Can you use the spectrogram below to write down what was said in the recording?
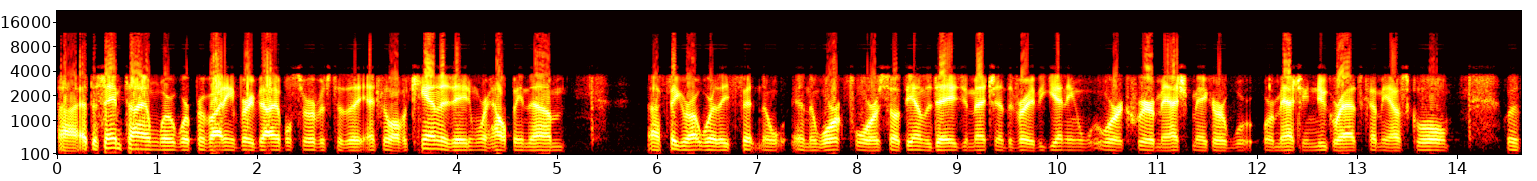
Uh, at the same time, we're, we're providing a very valuable service to the entry level candidate, and we're helping them uh, figure out where they fit in the in the workforce. So at the end of the day, as you mentioned at the very beginning, we're a career matchmaker. We're, we're matching new grads coming out of school with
